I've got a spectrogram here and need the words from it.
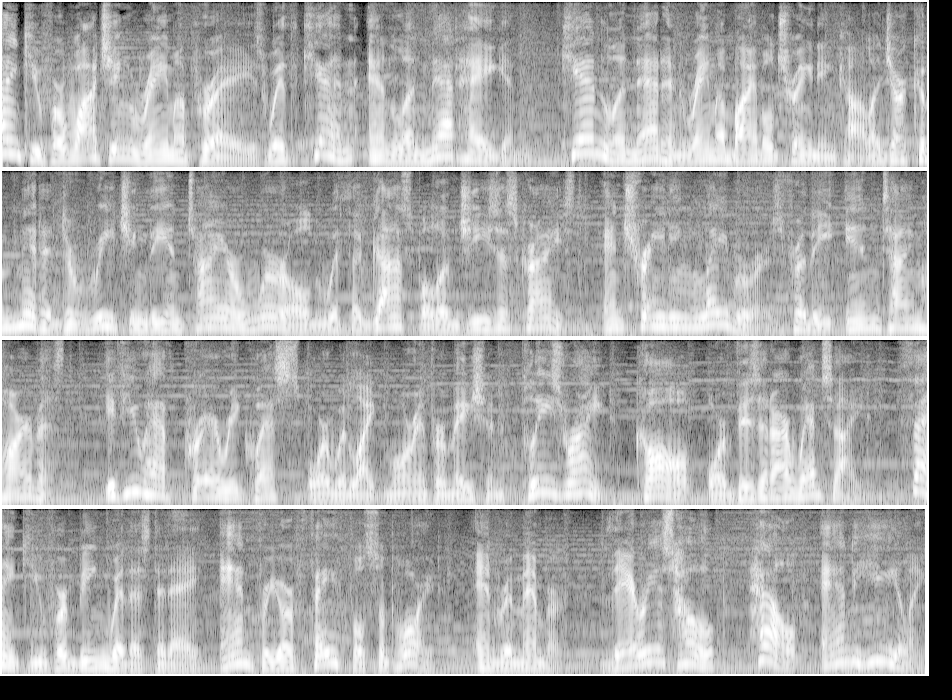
Thank you for watching Rhema Praise with Ken and Lynette Hagin. Ken, Lynette, and Rhema Bible Training College are committed to reaching the entire world with the gospel of Jesus Christ and training laborers for the end time harvest. If you have prayer requests or would like more information, please write, call, or visit our website. Thank you for being with us today and for your faithful support. And remember, there is hope, help, and healing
